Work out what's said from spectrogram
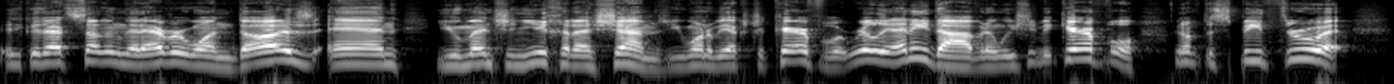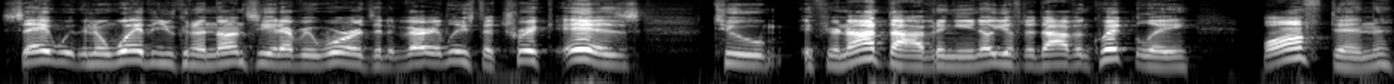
is because that's something that everyone does, and you mention Yichud Hashem, so you want to be extra careful. But really, any davening, we should be careful. We don't have to speed through it. Say it in a way that you can enunciate every word. And at very least, the trick is to, if you're not davening, you know you have to daven quickly. Often,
